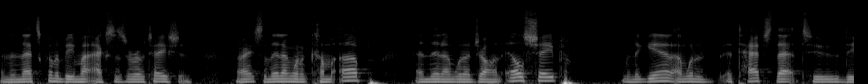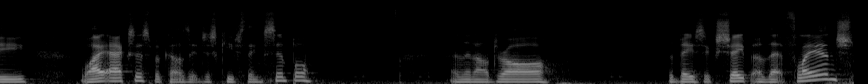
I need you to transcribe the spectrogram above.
and then that's going to be my axis of rotation. All right, so then I'm going to come up and then I'm going to draw an L shape. And again, I'm going to attach that to the y axis because it just keeps things simple. And then I'll draw the basic shape of that flange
